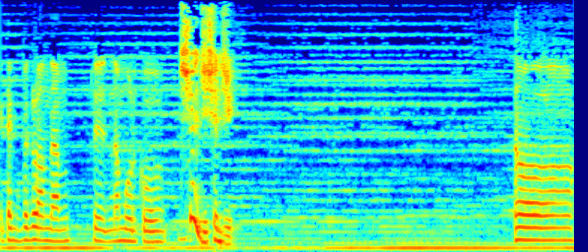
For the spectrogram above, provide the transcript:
I tak wyglądam czy na murku. Siedzi, siedzi. To...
